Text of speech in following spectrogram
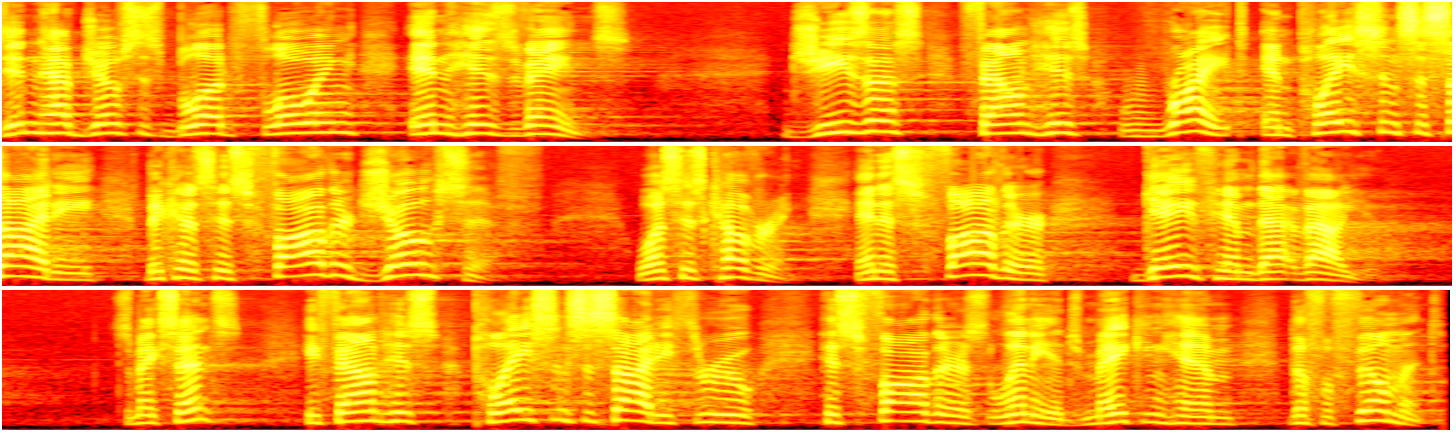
didn't have Joseph's blood flowing in his veins. Jesus found his right and place in society because his father Joseph was his covering. And his father gave him that value. Does it make sense? He found his place in society through his father's lineage, making him the fulfillment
